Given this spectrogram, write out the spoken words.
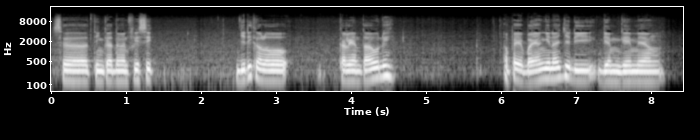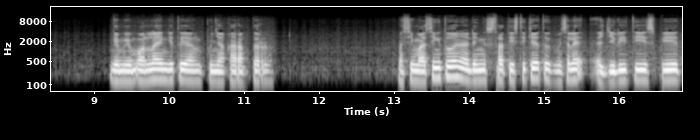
setingkat dengan fisik. Jadi kalau kalian tahu nih apa ya bayangin aja di game-game yang game-game online gitu yang punya karakter masing-masing tuh kan ada yang statistiknya tuh misalnya agility, speed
